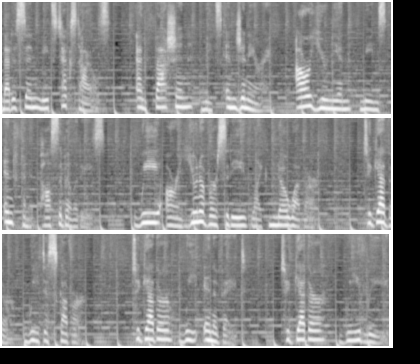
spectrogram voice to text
medicine meets textiles, and fashion meets engineering. Our union means infinite possibilities. We are a university like no other. Together, we discover. Together, we innovate. Together, we lead.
